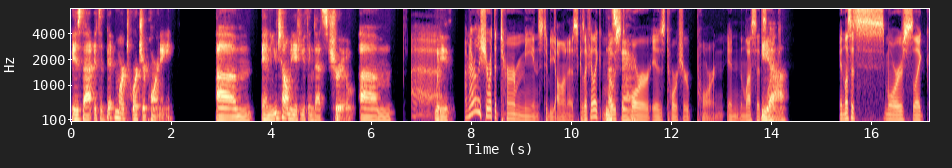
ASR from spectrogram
is that it's a bit more torture porny. Um, and you tell me if you think that's true. Um, Uh, what do you? I'm not really sure what the term means, to be honest, because I feel like most horror is torture porn, in, unless it's like unless it's more like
